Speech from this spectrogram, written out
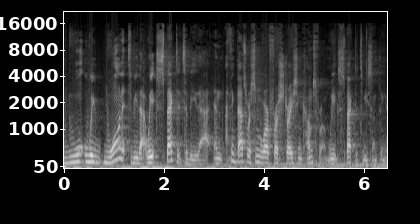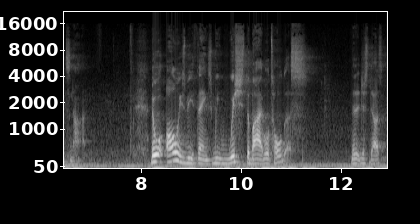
we want it to be that. We expect it to be that. And I think that's where some of our frustration comes from. We expect it to be something it's not. There will always be things we wish the Bible told us that it just doesn't.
